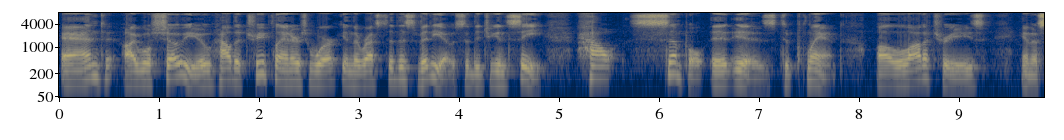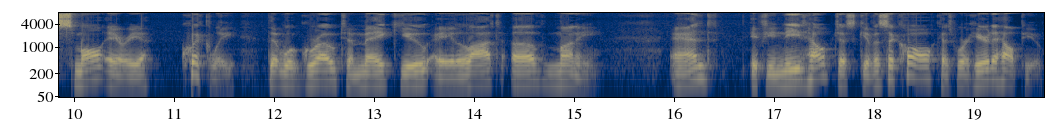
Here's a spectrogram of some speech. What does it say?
And I will show you how the tree planters work in the rest of this video so that you can see how simple it is to plant a lot of trees in a small area quickly that will grow to make you a lot of money. And if you need help, just give us a call because we're here to help you.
